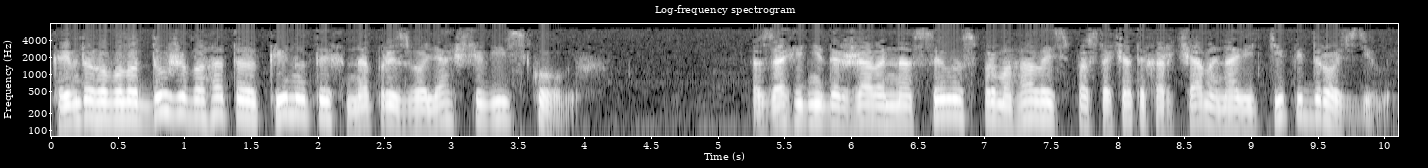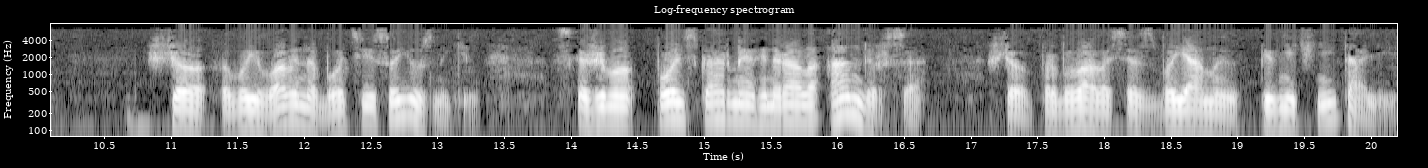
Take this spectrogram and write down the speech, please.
Крім того, було дуже багато кинутих на призволяще військових. Західні держави на силу спромагались постачати харчами навіть ті підрозділи, що воювали на боці союзників. Скажімо, польська армія генерала Андерса, що пробивалася з боями в північній Італії,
